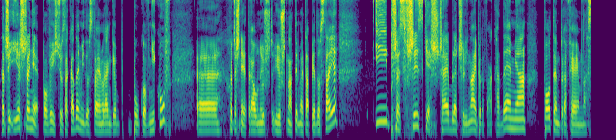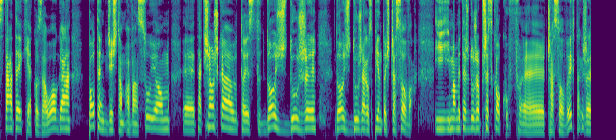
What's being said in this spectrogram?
znaczy jeszcze nie, po wyjściu z akademii dostają rangę pułkowników, e, chociaż nie, Traun już, już na tym etapie dostaje. I przez wszystkie szczeble, czyli najpierw akademia, potem trafiają na statek jako załoga, potem gdzieś tam awansują. E, ta książka to jest dość duży, dość duża rozpiętość czasowa i, i mamy też dużo przeskoków e, czasowych, także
